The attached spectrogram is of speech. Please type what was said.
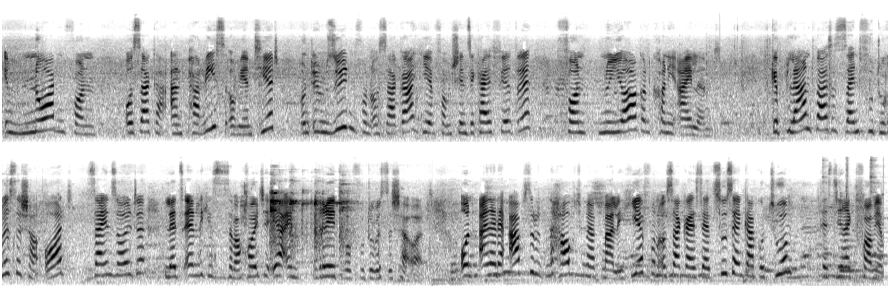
im Norden von Osaka an Paris orientiert und im Süden von Osaka, hier vom Shinsekai-Viertel, von New York und Coney Island. Geplant war es, dass es ein futuristischer Ort sein sollte. Letztendlich ist es aber heute eher ein retro-futuristischer Ort. Und einer der absoluten Hauptmerkmale hier von Osaka ist der Tsusenkaku-Turm. Der ist direkt vor mir.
